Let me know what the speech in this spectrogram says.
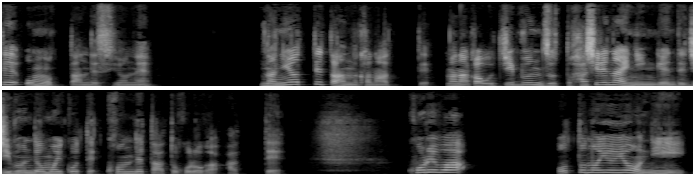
て思ったんですよね。何やってたのかなっ。まあなんか自分ずっと走れない人間で自分で思い込んでたところがあって、これは夫の言うように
